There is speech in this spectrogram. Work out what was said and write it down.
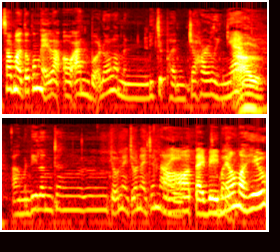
xong rồi tôi có nghĩ là ồ anh bữa đó là mình đi chụp hình cho Harley nha ừ à, mình đi lên trên chỗ này chỗ này chỗ này Ờ, tại vì Vậy. nếu mà hiếu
